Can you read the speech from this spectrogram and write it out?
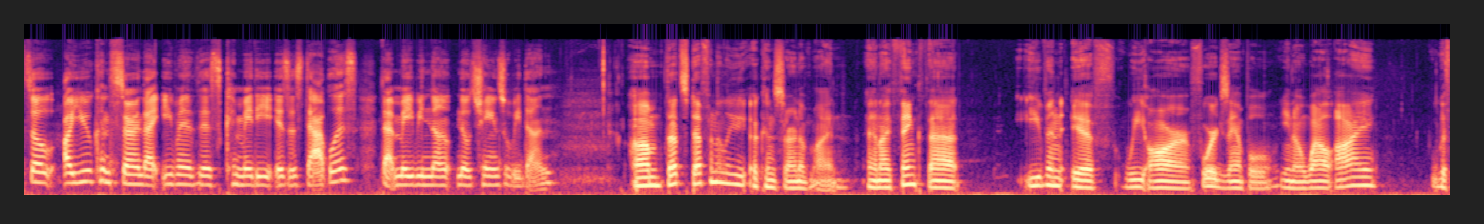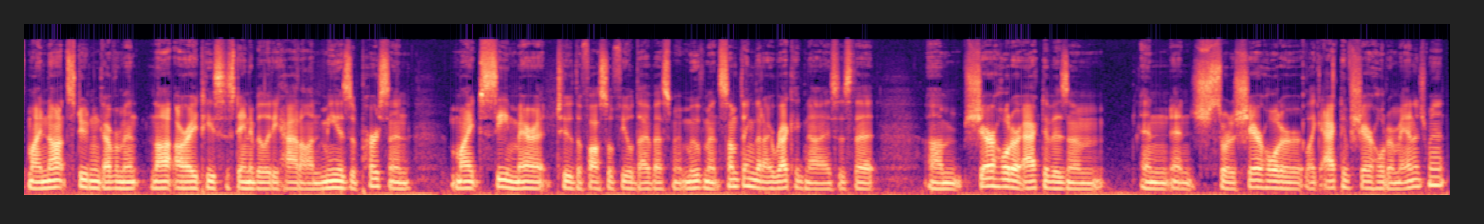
So, are you concerned that even if this committee is established, that maybe no, no change will be done? Um, that's definitely a concern of mine. And I think that even if we are, for example, you know, while I, with my not student government, not RIT sustainability hat on, me as a person, might see merit to the fossil fuel divestment movement, something that I recognize is that um, shareholder activism and, and sh- sort of shareholder, like active shareholder management,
